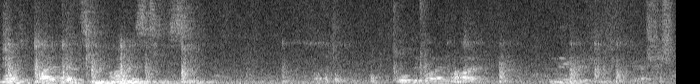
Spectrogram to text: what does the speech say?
multiplied by T minus Tc, all divided by negative reaction.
